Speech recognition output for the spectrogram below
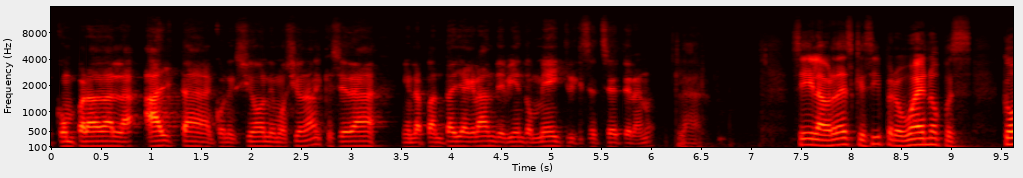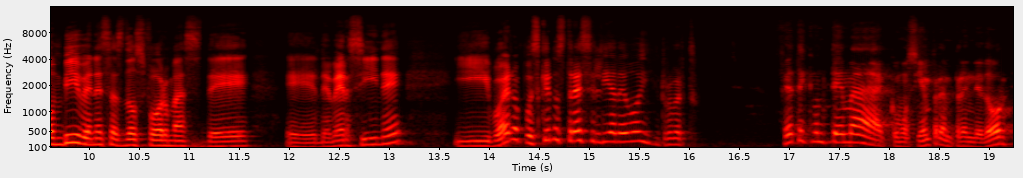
comparada a la alta conexión emocional que se da en la pantalla grande viendo Matrix, etcétera, ¿no? Claro. Sí, la verdad es que sí, pero bueno, pues conviven esas dos formas de, eh, de ver cine. Y bueno, pues, ¿qué nos traes el día de hoy, Roberto? Fíjate que un tema, como siempre, emprendedor,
